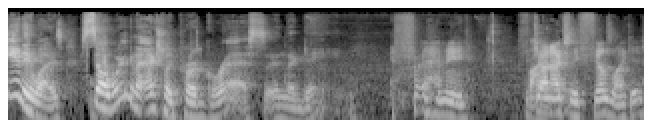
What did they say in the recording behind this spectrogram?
Anyways, so we're gonna actually progress in the game, I mean, if John actually feels like it.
